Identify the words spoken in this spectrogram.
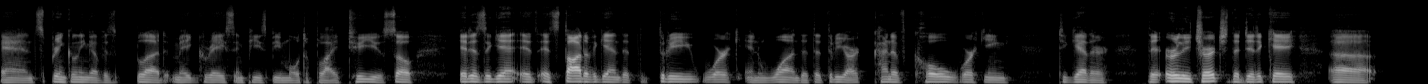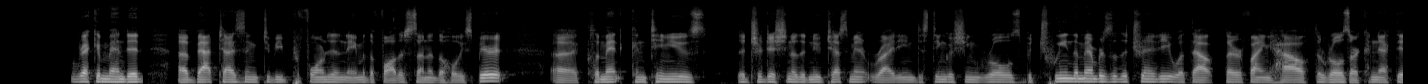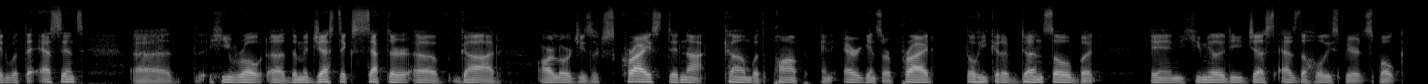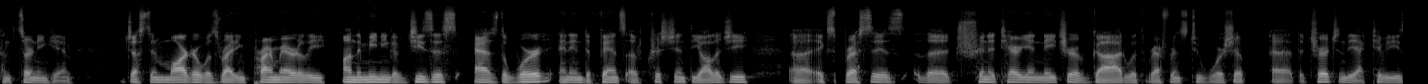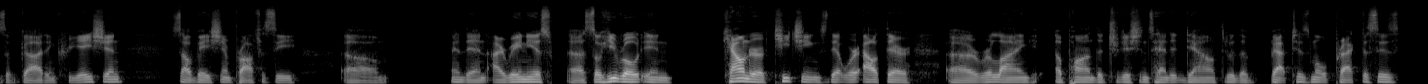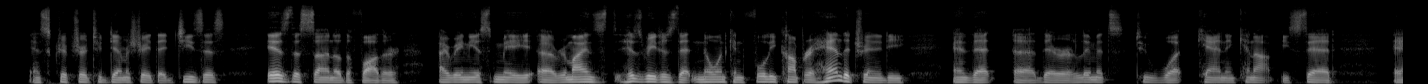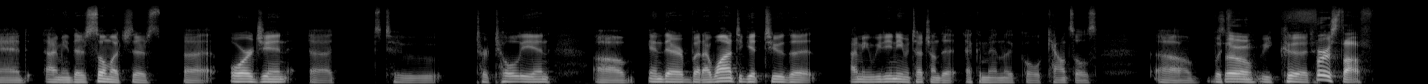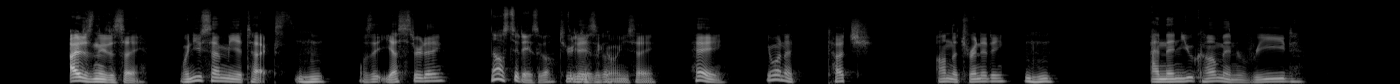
and sprinkling of his blood, may grace and peace be multiplied to you. So it is again, it, it's thought of again that the three work in one, that the three are kind of co working together. The early church, the Didache, uh, recommended uh, baptizing to be performed in the name of the Father, Son, and the Holy Spirit. Uh, Clement continues the tradition of the New Testament, writing distinguishing roles between the members of the Trinity without clarifying how the roles are connected with the essence. Uh, he wrote, uh, The majestic scepter of God, our Lord Jesus Christ, did not come with pomp and arrogance or pride, though he could have done so, but in humility, just as the Holy Spirit spoke concerning him. Justin Martyr was writing primarily on the meaning of Jesus as the Word and in defense of Christian theology, uh, expresses the Trinitarian nature of God with reference to worship at the church and the activities of God in creation, salvation, prophecy. Um, and then Irenaeus, uh, so he wrote in counter of teachings that were out there uh, relying upon the traditions handed down through the baptismal practices and scripture to demonstrate that Jesus is the Son of the Father. Irenaeus may uh, reminds his readers that no one can fully comprehend the Trinity, and that uh, there are limits to what can and cannot be said. And I mean, there's so much. There's uh, Origen uh, to Tertullian um, in there, but I wanted to get to the. I mean, we didn't even touch on the ecumenical councils, uh, which So, we could. First off, I just need to say, when you send me a text, hmm was it yesterday? No, it's two days ago. Two Three days ago, and you say, "Hey, you want to touch on the Trinity?" hmm And then you come and read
